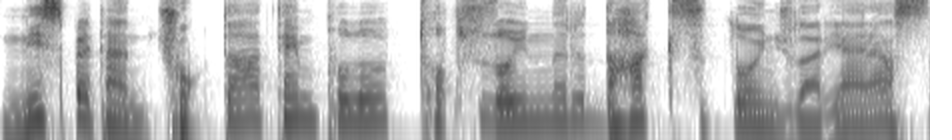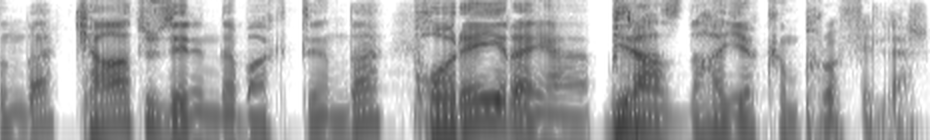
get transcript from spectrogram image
nispeten çok daha tempolu, topsuz oyunları daha kısıtlı oyuncular. Yani aslında kağıt üzerinde baktığında Torreira'ya biraz daha yakın profiller.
